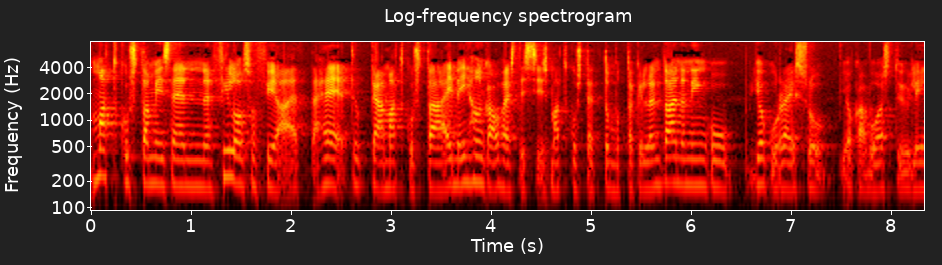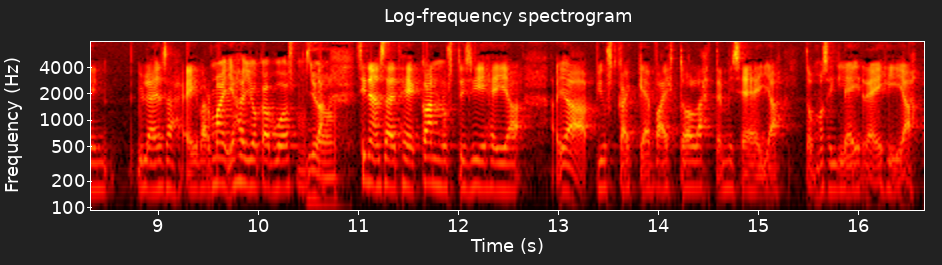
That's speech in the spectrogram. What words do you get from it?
matkustamisen filosofia, että he tykkää matkustaa. Ei me ihan kauheasti siis matkustettu, mutta kyllä nyt aina niin kuin joku reissu joka vuosi tyyliin yleensä, ei varmaan ihan joka vuosi, mutta Joo. sinänsä, että he kannusti siihen ja, ja just kaikkeen vaihtoon lähtemiseen ja tuommoisiin leireihin ja –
